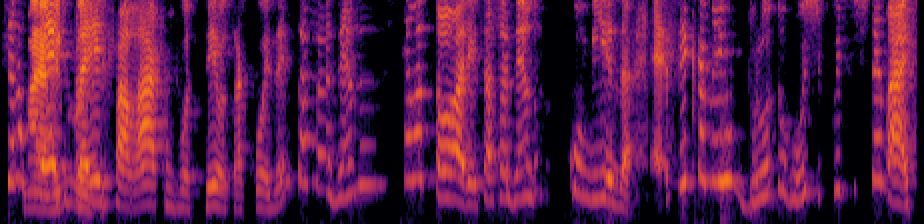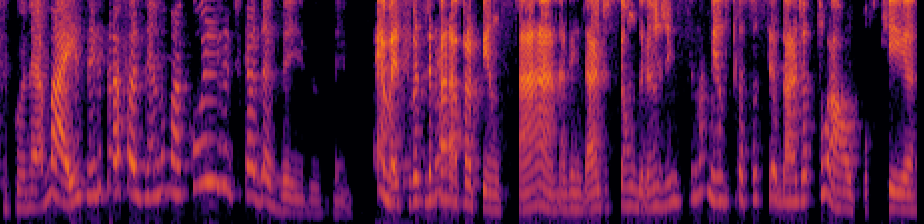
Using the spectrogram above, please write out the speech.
Você não pede para ele falar com você outra coisa. Ele está fazendo relatório, ele está fazendo comida. É, fica meio bruto, rústico e sistemático, né? Mas ele está fazendo uma coisa de cada vez, assim. É, mas se você parar para pensar, na verdade, isso é um grande ensinamento para a sociedade atual, porque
